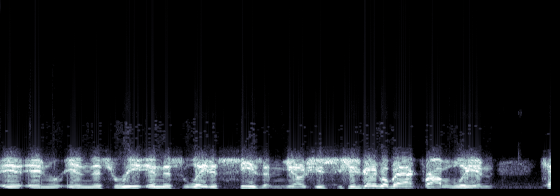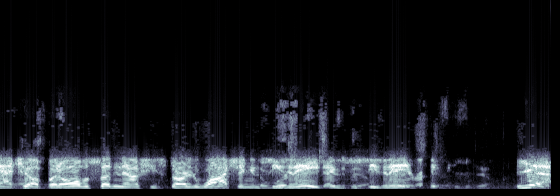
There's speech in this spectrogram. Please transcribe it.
in in in this re in this latest season. You know, she's she's going to go back probably and catch up. But all of a sudden now she started watching in The season eight. This is season eight, right? thing she could do. Yeah.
